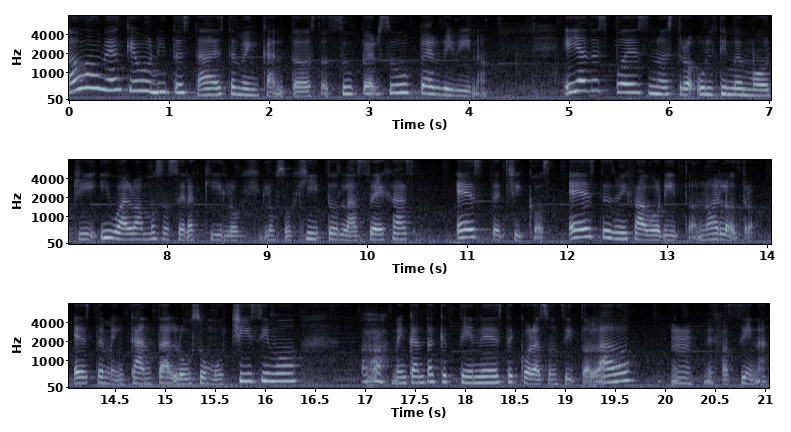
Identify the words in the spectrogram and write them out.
Oh, vean qué bonito está, este me encantó, está súper, súper divino. Y ya después nuestro último emoji, igual vamos a hacer aquí los, los ojitos, las cejas este chicos, este es mi favorito, no el otro. Este me encanta, lo uso muchísimo. Ah, me encanta que tiene este corazoncito al lado. Mm, me fascina.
